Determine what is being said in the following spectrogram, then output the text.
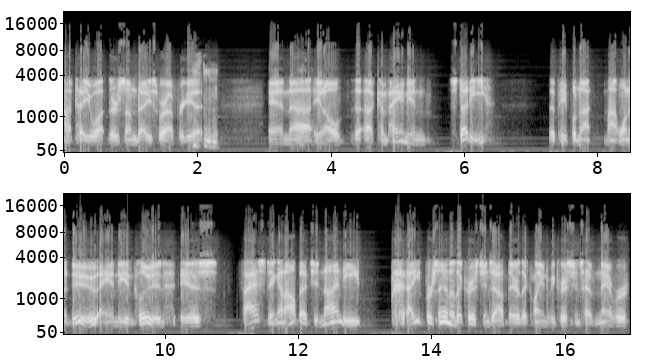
I tell you what, there's some days where I forget. and uh, you know, the, a companion study that people not might want to do, Andy included, is fasting. And I'll bet you ninety eight percent of the Christians out there that claim to be Christians have never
